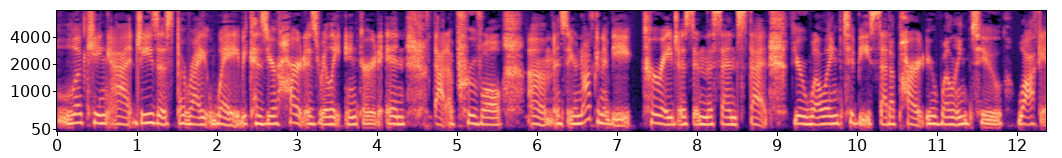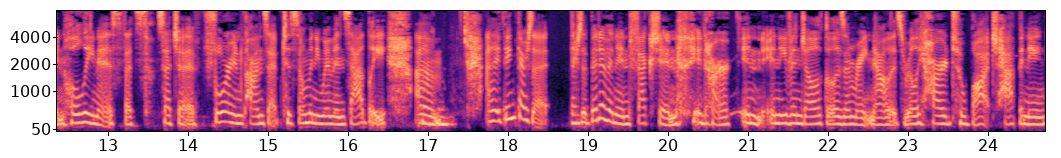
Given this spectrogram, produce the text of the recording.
looking at Jesus the right way because your heart is really anchored in that approval. Um, and so you're not going to be courageous in the sense that you're willing to be set apart. You're willing to walk in holiness. That's such a foreign concept to so many women, sadly. Um, mm-hmm. And I think there's a, there's a bit of an infection in our in, in evangelicalism right now that's really hard to watch happening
